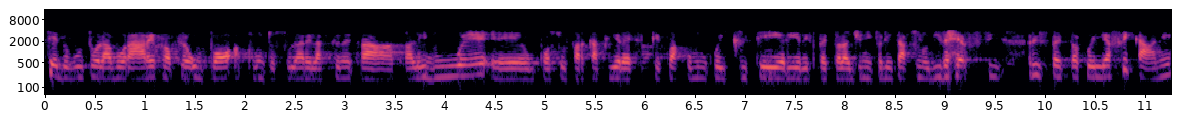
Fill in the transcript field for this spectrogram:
Si è dovuto lavorare proprio un po' appunto sulla relazione tra, tra le due e un po' sul far capire che qua comunque i criteri rispetto alla genitorialità sono diversi rispetto a quelli africani,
